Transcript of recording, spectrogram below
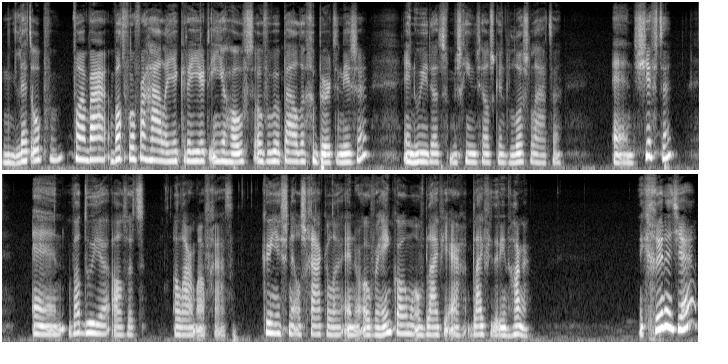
let op van waar, wat voor verhalen je creëert in je hoofd over bepaalde gebeurtenissen. En hoe je dat misschien zelfs kunt loslaten en shiften. En wat doe je als het alarm afgaat? Kun je snel schakelen en er overheen komen of blijf je, er, blijf je erin hangen? Ik gun het je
